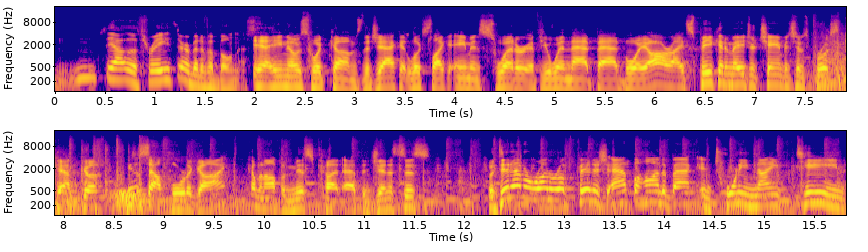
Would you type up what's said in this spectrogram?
Mm, the other three, they're a bit of a bonus. Yeah, he knows what comes. The jacket looks like Eamon's sweater if you win that bad boy. All right, speaking of major championships, Brooks Koepka, he's a South Florida guy, coming off a missed cut at the Genesis, but did have a runner-up finish at the Honda back in 2019.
